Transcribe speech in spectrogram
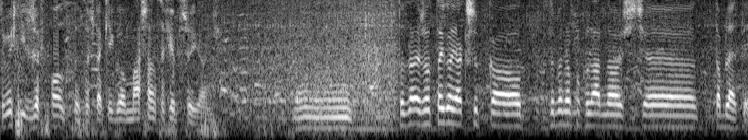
czy myślisz, że w Polsce coś takiego ma szansę się przyjąć? Mm, To zależy od tego, jak szybko zdobędą popularność e, tablety.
